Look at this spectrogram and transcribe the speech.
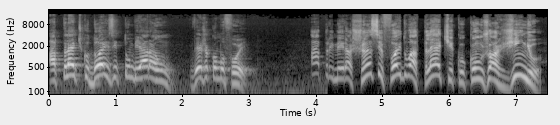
Atlético 2 e Tumbiara 1. Veja como foi. A primeira chance foi do Atlético com Jorginho.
